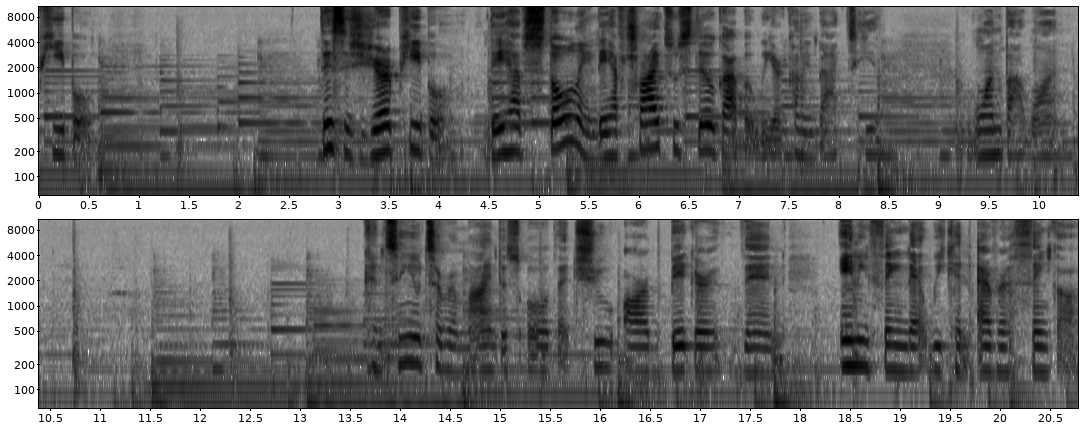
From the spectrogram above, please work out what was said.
people. This is your people. They have stolen, they have tried to steal, God, but we are coming back to you one by one. continue to remind us all that you are bigger than anything that we can ever think of.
